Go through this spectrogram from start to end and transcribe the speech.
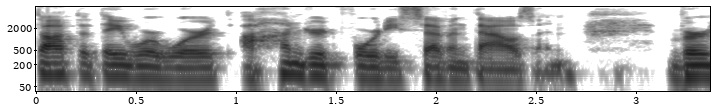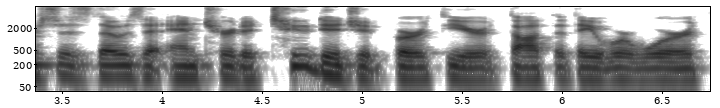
thought that they were worth 147,000 versus those that entered a two digit birth year thought that they were worth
